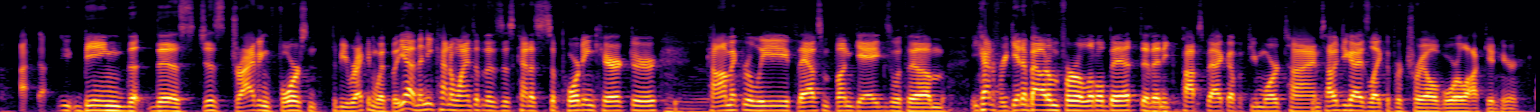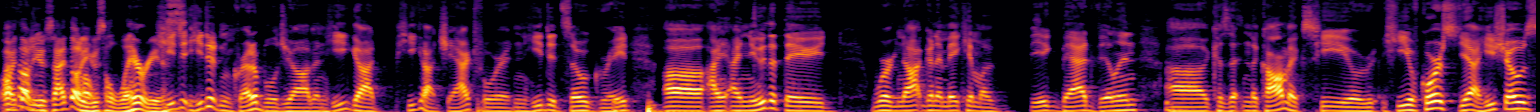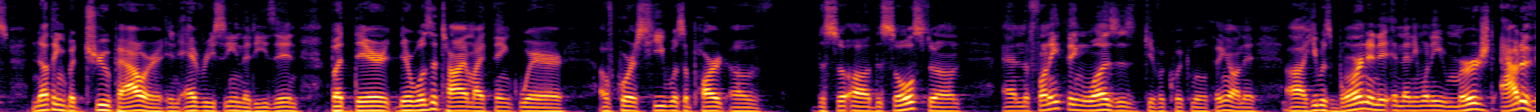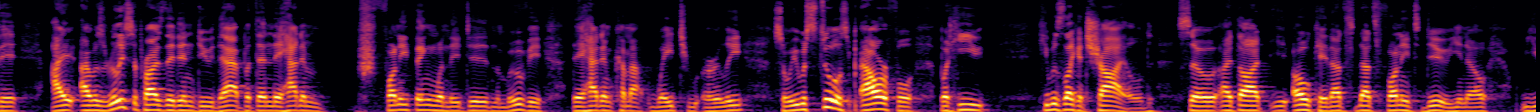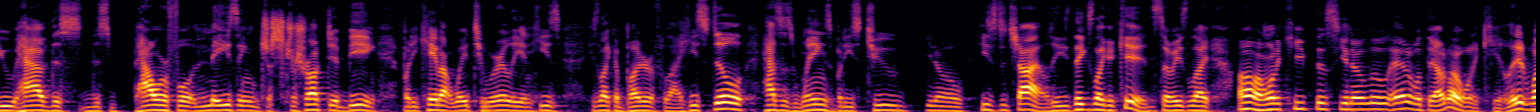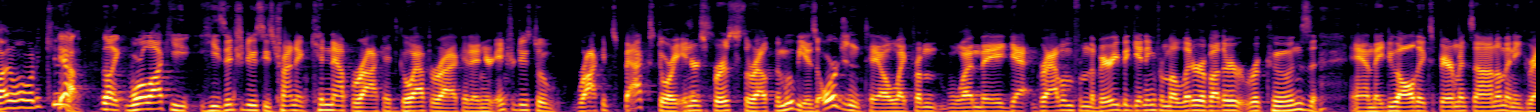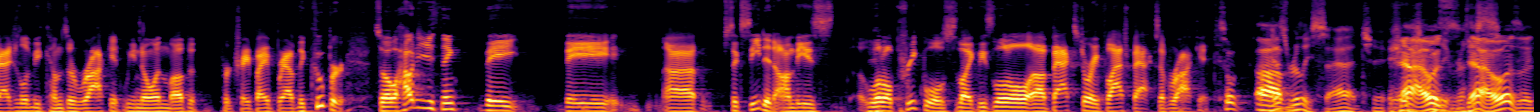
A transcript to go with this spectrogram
being the, this just driving force to be reckoned with. But yeah, then he kind of winds up as this kind of supporting character, comic relief. They have some fun gags with him. You kind of forget about him for a little bit, and then he pops back up a few more times. How did you guys like the portrayal of Warlock in here? Oh, I, thought he was. I thought he was hilarious. He did, he did an incredible job, and he got he got jacked for it, and he did so great. Uh, I I knew that they were not going to make him a big bad villain because in the comics he he of course yeah he shows nothing but true power in every scene that he's in. But there there was a time I think where of course he was a part of the uh, the Soul Stone, And the funny thing was, is give a quick little thing on it. Uh, he was born in it, and then when he emerged out of it, I, I was really surprised they didn't do that. But then they had him. Funny thing when they did in the movie, they had him come out way too early, so he was still as powerful, but he he was like a child. So I thought, okay, that's that's funny to do. You know, you have this this powerful, amazing, destructive being, but he came out way too early, and he's he's like a butterfly. He still has his wings, but he's too you know he's the child. He thinks like a kid, so he's like, oh, I want to keep this you know little animal thing. I don't want to kill it. Why do I want to kill Yeah, it? Yeah, like Warlock, he he's introduced. He's trying to kidnap Rocket, go after Rocket, and you're introduced to Rocket's backstory interspersed throughout the movie. His origin tale, like from when they get grab him from the very beginning from a litter of other raccoons, and they do all the experiments on him, and he gradually becomes a Rocket we know and love, portrayed by Bradley Cooper. So, how did you think they they uh, succeeded on these? Little prequels, like these little uh, backstory flashbacks of Rocket. So uh, That's really sad. too. yeah, it was. really, really yeah, it was a.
